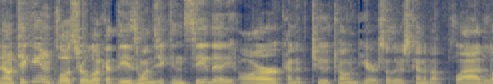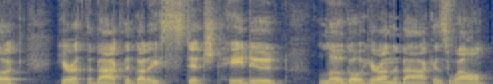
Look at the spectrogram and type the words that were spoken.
Now, taking a closer look at these ones, you can see they are kind of two-toned here. So there's kind of a plaid look here at the back. They've got a stitched Hey Dude logo here on the back as well.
